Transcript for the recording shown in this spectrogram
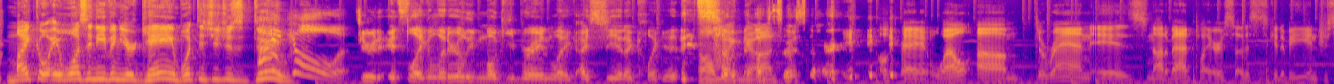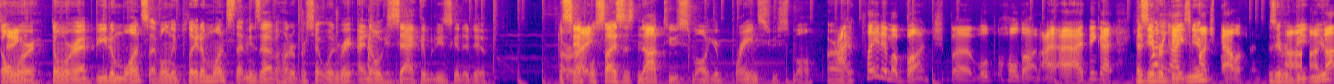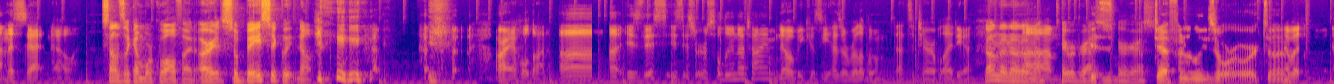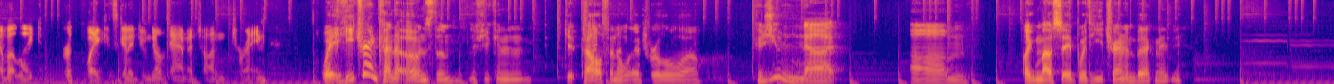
Michael, it wasn't even your game. What did you just do? Michael! dude, it's like literally monkey brain. Like, I see it, I click it. It's Oh so- my God. I'm so sorry. Okay, well, um, Duran is not a bad player, so this is gonna be interesting. Don't worry, don't worry. I beat him once. I've only played him once. That means I have a 100% win rate. I know exactly what he's gonna do. The All sample right. size is not too small. Your brain's too small. All right. I played him a bunch, but we'll hold on. I I, I think I Has he ever running Ice beaten you? Punch Palafin. Has he ever Uh, beaten uh, you? Not in a set, no. Sounds like I'm more qualified. All right. So basically, no. All right, hold on. Uh, is this is this Ursaluna time? No, because he has a Rillaboom. That's a terrible idea. no, no, no, no, no. Um, Tera grass. Is Definitely Zoroark time. No, but no, but like Earthquake is gonna do no damage on terrain. Wait, Heatran kind of owns them if you can get Palafin away for a little while. Could you not? Um. Like Mouse Ape with Heatran in back, maybe?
